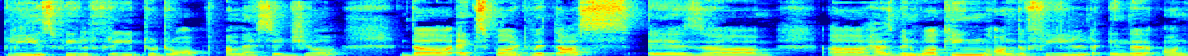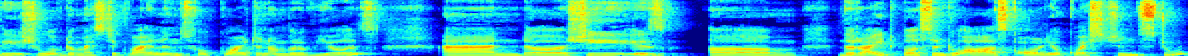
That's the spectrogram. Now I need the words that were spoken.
please feel free to drop a message here. The expert with us is uh, uh, has been working on the field in the on the issue of domestic violence for quite a number of years, and uh, she is um, the right person to ask all your questions to.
